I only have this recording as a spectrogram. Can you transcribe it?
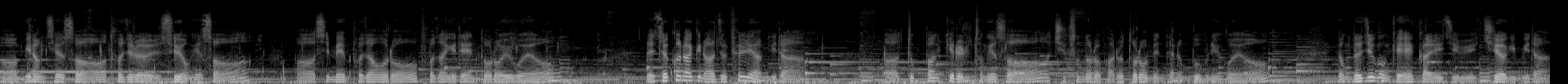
어, 밀양시에서 토지를 수용해서 어, 시멘 포장으로 포장이 된 도로이고요. 네, 접근하기는 아주 편리합니다. 어, 뚝방길을 통해서 직선으로 바로 들어오면 되는 부분이고요. 영도지구 계획관리 지- 지역입니다.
